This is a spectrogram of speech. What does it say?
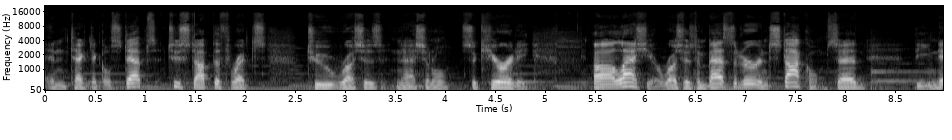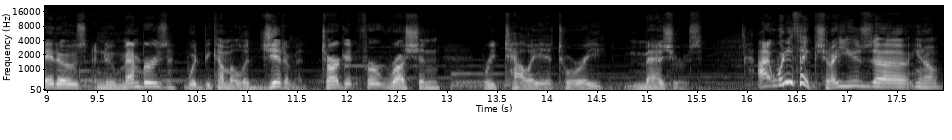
and technical steps to stop the threats to Russia's national security. Uh, last year, Russia's ambassador in Stockholm said the NATO's new members would become a legitimate target for Russian retaliatory measures. I, what do you think? Should I use, uh, you know,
